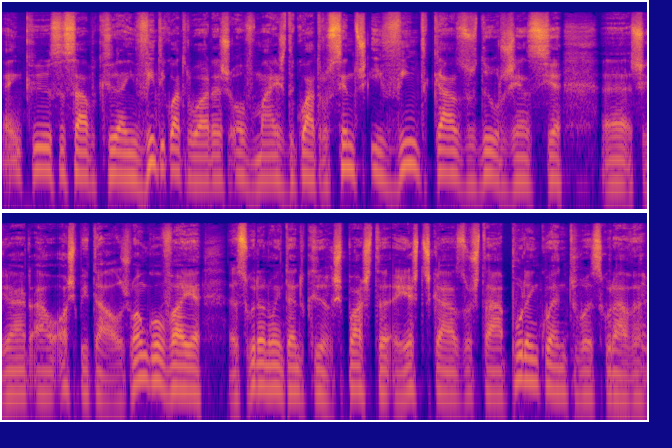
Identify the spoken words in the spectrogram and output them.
em que se sabe que em 24 horas houve mais de 420 casos de urgência a chegar ao hospital. João Gouveia assegura, no entanto, que a resposta a estes casos está, por enquanto, assegurada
